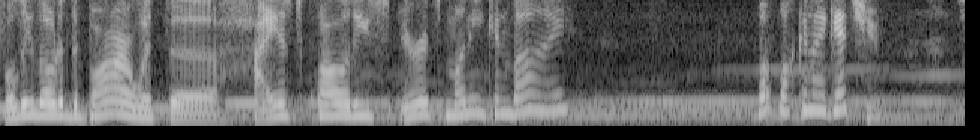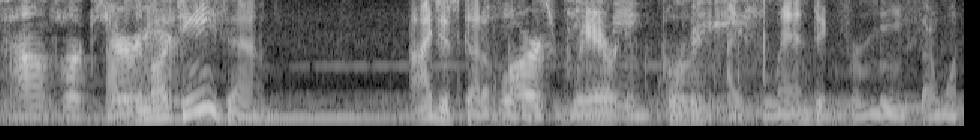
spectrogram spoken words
fully loaded the bar with the highest quality spirits money can buy. What what can I get you? Sounds How luxurious. does a martini sound? I just got a hold of this rare imported please. Icelandic vermouth. I want.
